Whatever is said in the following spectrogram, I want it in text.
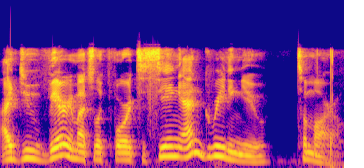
I do very much look forward to seeing and greeting you tomorrow.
